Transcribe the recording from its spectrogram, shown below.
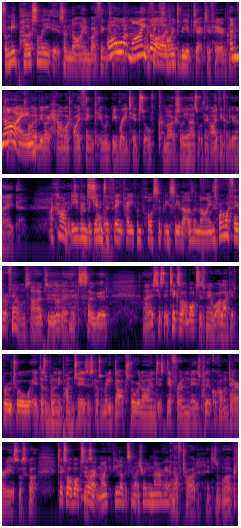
for me personally, it's a nine. But I think trying Oh to be, my I God. trying to be objective here and kind A of trying, nine? trying to be like how much I think it would be rated, sort of commercially and that sort of thing. I think I'd give an eight. I can't It's even begin to think how you can possibly see that as a nine. It's one of my favourite films. I absolutely love it. It's so good. Uh, it's just it ticks a lot of boxes for me. What I like, it's brutal. It doesn't pull any punches. It's got some really dark storylines. It's different. It's political commentary. It's also got it ticks a lot of boxes. All right, Mike, if you love it so much when you marry it. I've tried. It doesn't work.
